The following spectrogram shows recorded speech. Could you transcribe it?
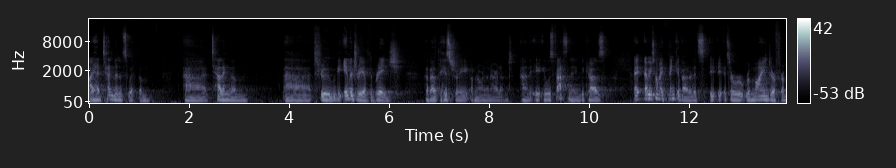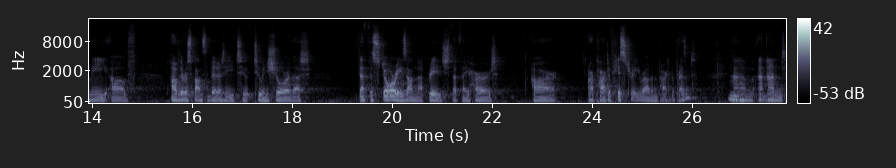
I had ten minutes with them, uh, telling them uh, through the imagery of the bridge about the history of Northern Ireland, and it, it was fascinating because every time I think about it, it's it, it's a reminder for me of of the responsibility to, to ensure that, that the stories on that bridge that they heard are, are part of history rather than part of the present. Um, and,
